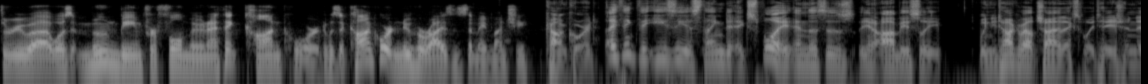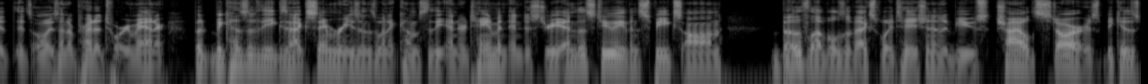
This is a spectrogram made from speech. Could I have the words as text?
through uh, was it Moonbeam for Full Moon? I think Concorde was it Concorde or New Horizons that made Munchie. Concorde. I think the easiest thing to exploit, and this is, you know, obviously when you talk about child exploitation, it, it's always in a predatory manner. But because of the exact same reasons when it comes to the entertainment industry, and this too even speaks on both levels of exploitation and abuse, child stars, because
